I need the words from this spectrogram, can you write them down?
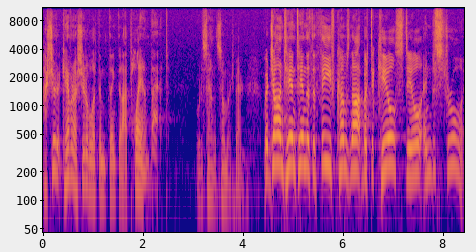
I should have, Kevin, I should have let them think that I planned that. Would have sounded so much better. But John 10 10, that the thief comes not but to kill, steal, and destroy.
